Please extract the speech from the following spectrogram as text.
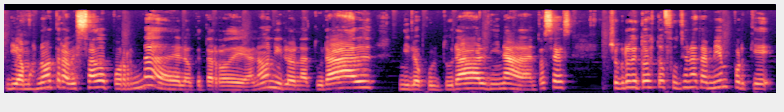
digamos, no atravesado por nada de lo que te rodea, ¿no? Ni lo natural, ni lo cultural, ni nada. Entonces, yo creo que todo esto funciona también porque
